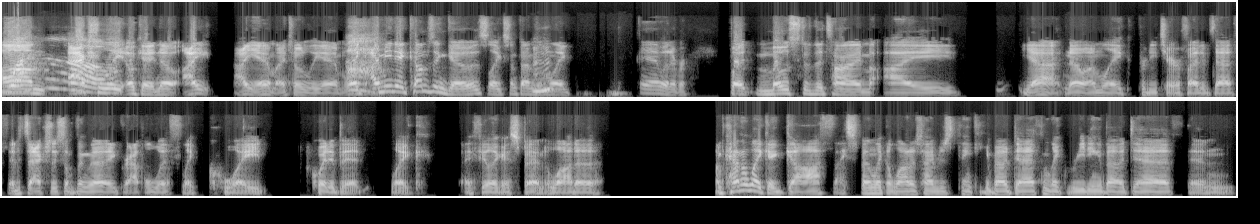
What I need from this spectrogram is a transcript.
Um, Wow. actually, okay, no, I I am. I totally am. Like, I mean, it comes and goes. Like sometimes I'm Mhm. like, yeah, whatever. But most of the time, I, yeah, no, I'm like pretty terrified of death. And it's actually something that I grapple with like quite quite a bit. Like, I feel like I spend a lot of. I'm kind of like a goth. I spend like a lot of time just thinking about death and like reading about death and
